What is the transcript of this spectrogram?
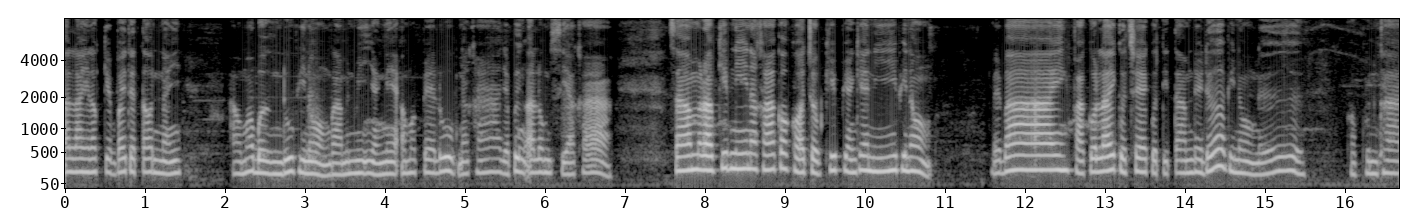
อะไรเราเก็บไว้แต่ตอนไหน เอามาเบิงดูพี่น้องว่ามันมีอย่างแน่เอามาแปรรูปนะคะ อย่าเพิ่งอารมณ์เสียค่ะสำหรับคลิปนี้นะคะ ก็ขอจบคลิปเพียงแค่นี้พี่น้อง บายบาย ฝากกดไลค์ กดแชร์ กดติดตามด้วยเด้อพี่น้องเด้อ ขอบคุณค่ะ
